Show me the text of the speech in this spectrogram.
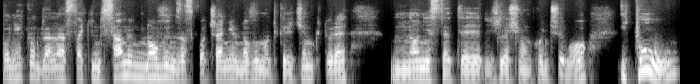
poniekąd dla nas takim samym nowym zaskoczeniem, nowym odkryciem, które no niestety źle się kończyło. I tu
